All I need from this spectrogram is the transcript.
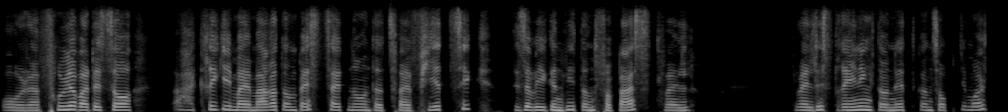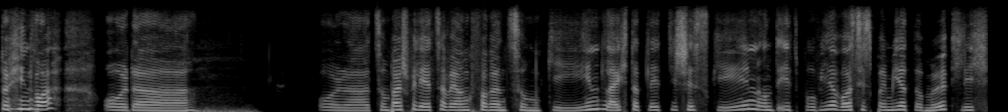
Oder früher war das so, ah, kriege ich meine Marathon-Bestzeit nur unter 240? Das habe ich irgendwie dann verpasst, weil, weil das Training da nicht ganz optimal dahin war. Oder oder zum Beispiel jetzt habe ich angefangen zum Gehen, leichtathletisches Gehen und ich probiere, was ist bei mir da möglich?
